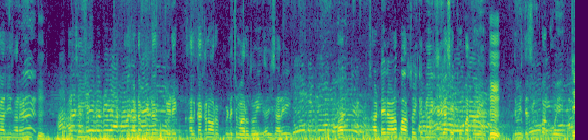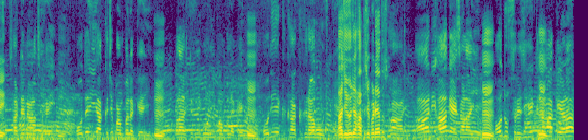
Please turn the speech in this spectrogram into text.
ਅਕਾਲ ਜੀ ਸਾਰਿਆਂ ਨੂੰ। ਅਸੀਂ ਸਾਡਾ ਪਿੰਡ ਨੇੜੇ ਹਲਕਾ ਘਨੌਰ ਪਿੰਡ ਚਮਾਰੂ ਤੋਂ ਹੀ ਅਸੀਂ ਸਾਰੇ ਹੀ। ਬਸ ਸਾਡੇ ਨਾਲ ਪਰਸੋਂ ਇੱਕ ਵੀਰ ਸੀਗਾ ਸੇਖੂਪੁਰ ਤੋਂ ਹੀ। ਹੂੰ। ਦਵਿੰਦਰ ਸਿੰਘ ਭੰਗੂ ਜੀ। ਜੀ। ਸਾਡੇ ਨਾਲ ਸੀਗਾ ਜੀ। ਉਹਦੇ ਹੀ ਅੱਖ 'ਚ ਪੰਪ ਲੱਗਿਆ ਜੀ। ਪਲਾਸਟਿਕ ਦੀ ਗੋਲੀ ਪੰਪ ਲੱਗਿਆ ਜੀ। ਉਹਦੀ ਇੱਕ ਅੱਖ ਖਰਾਬ ਹੋ ਚੁੱਕੀ ਹੈ। ਅੱਜ ਇਹੋ ਜਿਹਾ ਹੱਥ 'ਚ ਫੜਿਆ ਤੁਸੀਂ? ਹਾਂ ਜੀ। ਆਹ ਨਹੀਂ ਆਹ ਗੈਸ ਵਾਲਾ ਜੀ। ਉਹ ਦੂਸਰੇ ਸੀਗੇ। ਇੱਕ ਧਮਾਕੇ ਵਾਲਾ।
